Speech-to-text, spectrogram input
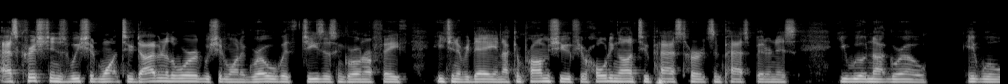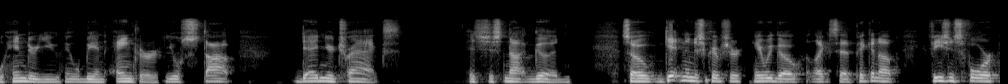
as christians we should want to dive into the word we should want to grow with jesus and grow in our faith each and every day and i can promise you if you're holding on to past hurts and past bitterness you will not grow. It will hinder you it will be an anchor you'll stop dead in your tracks. It's just not good. So getting into scripture here we go like i said picking up ephesians 4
